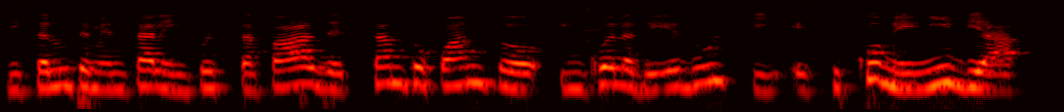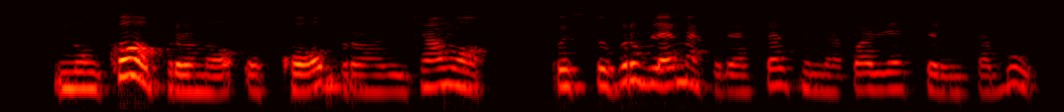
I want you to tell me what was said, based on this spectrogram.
di salute mentale in questa fase tanto quanto in quella degli adulti e su come i media non coprono o coprono, diciamo, questo problema che in realtà sembra quasi essere un tabù.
